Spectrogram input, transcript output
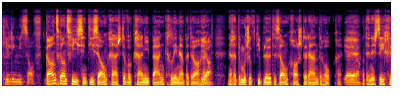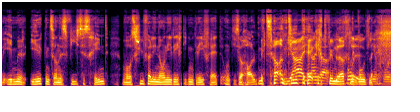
killing me softly. Ganz, ganz fies sind die Sandkästen, die keine Bänkchen nebendran Ja. haben. Nachher dann musst du auf die blöden Sandkastenränder hocken. Ja, ja. Und dann ist sicher immer irgend so ein fieses Kind, das das Schäufeli noch nicht richtig im Griff hat und die so halb mit Sand eindeckt beim ja, Löchli voll, buddeln. Ja, voll.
